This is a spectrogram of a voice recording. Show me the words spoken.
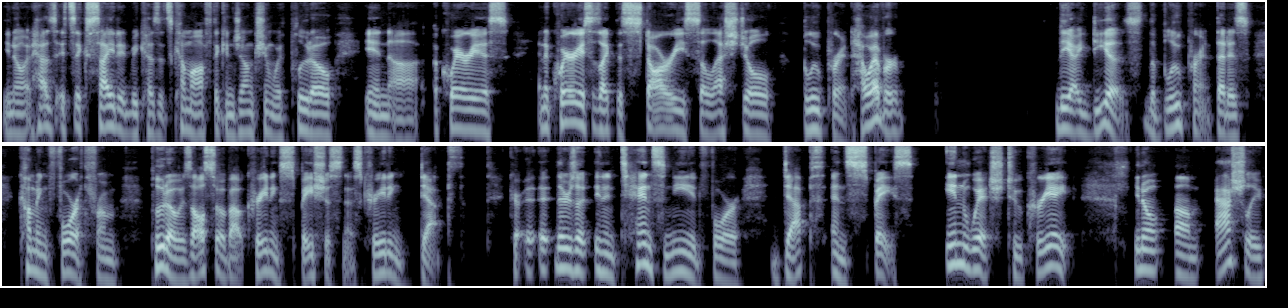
You know, it has, it's excited because it's come off the conjunction with Pluto in uh, Aquarius and Aquarius is like the starry celestial blueprint. However, the ideas, the blueprint that is coming forth from Pluto is also about creating spaciousness, creating depth. There's a, an intense need for depth and space in which to create. You know, um, Ashley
